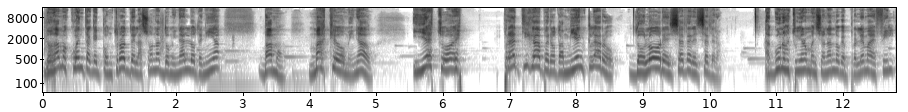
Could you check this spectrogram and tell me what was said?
nos damos cuenta que el control de la zona abdominal lo tenía, vamos, más que dominado. Y esto es práctica, pero también, claro, dolor, etcétera, etcétera. Algunos estuvieron mencionando que el problema de Phil,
